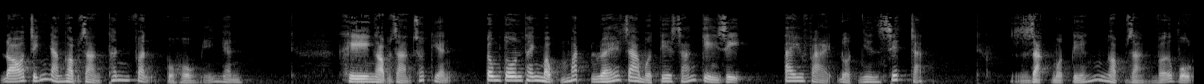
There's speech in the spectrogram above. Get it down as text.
Đó chính là ngọc giản thân phận của Hồ Mỹ Nhân. Khi ngọc giản xuất hiện, công tôn thanh mộc mắt lóe ra một tia sáng kỳ dị, tay phải đột nhiên siết chặt. Giặc một tiếng ngọc giản vỡ vụn.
